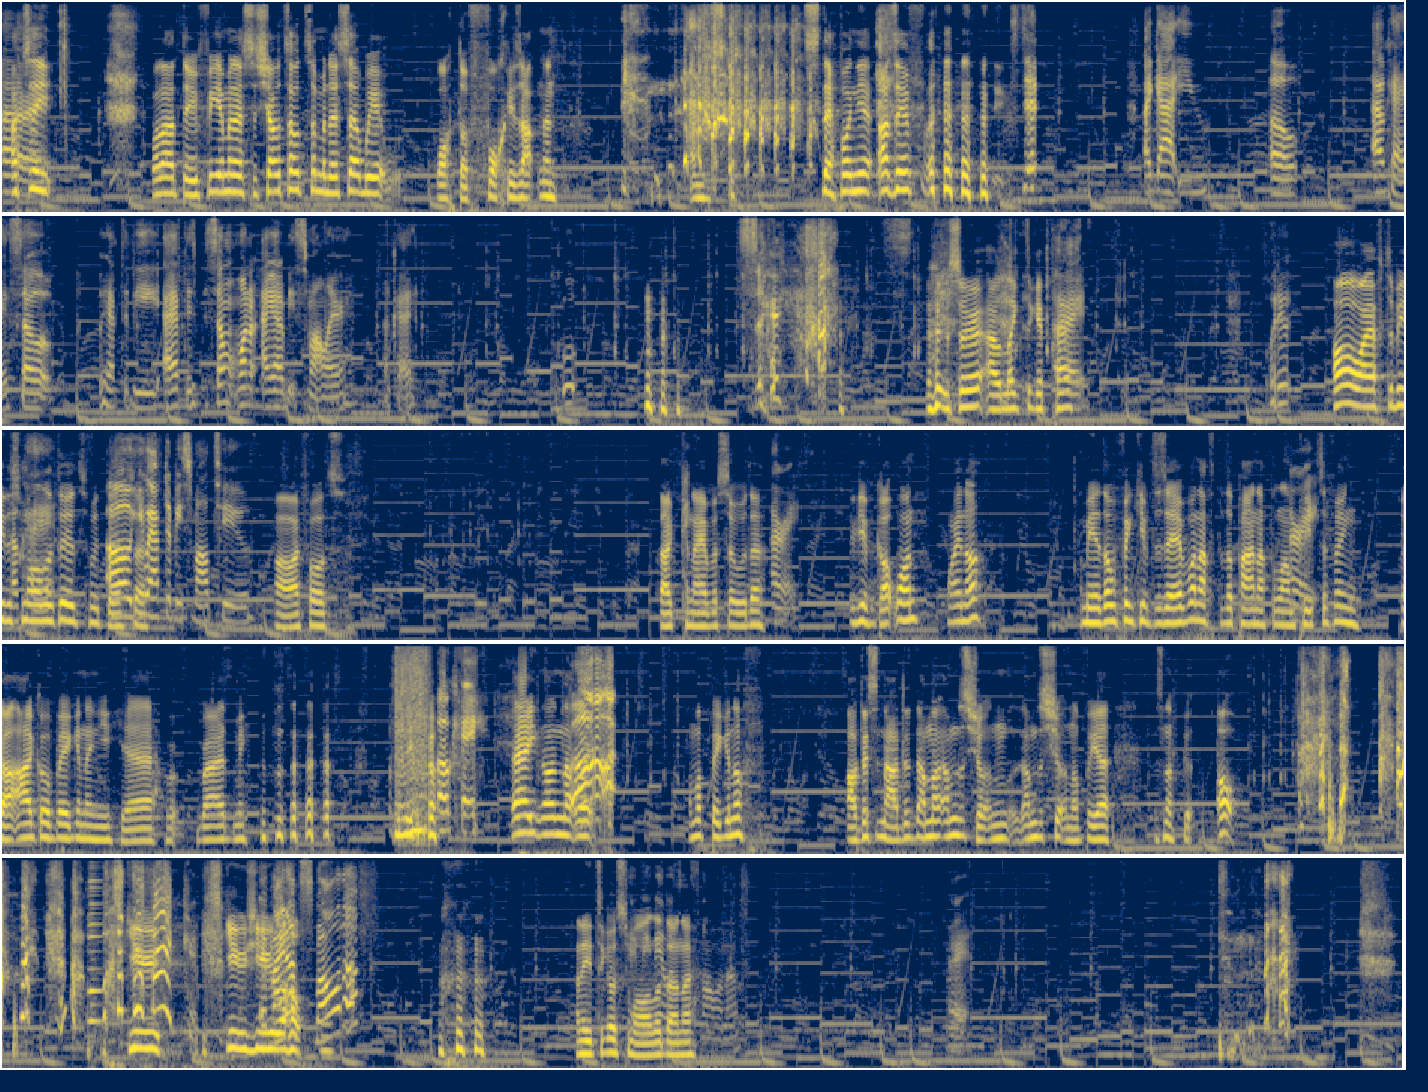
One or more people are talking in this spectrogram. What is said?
Actually, Alright. what I'll do for you, Melissa, shout out to Melissa. We, what the fuck is happening? Step on you as if. I got you. Oh. Okay, so we have to be. I have to. Someone. I gotta be smaller. Okay. Sir. Sir, I would like to get past. right. What do? Oh, I have to be the Okay. smaller dude with the. Oh, the- you have to be small too. Oh, I thought. Dad, can I have a soda? All right. If you've got one, why not? I mean, I don't think you deserve one after the pineapple on Alright. pizza thing. Yeah, I go big and then you, yeah, r- ride me. Okay. hey, no, no, wait, Oh, I'm not big enough. Oh, this is not. I'm not. I'm just shutting. I'm just shutting up. But yeah, it's not good. Oh, excuse, you, Am I not small enough? I need to go smaller, maybe don't I? Small enough. All right.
